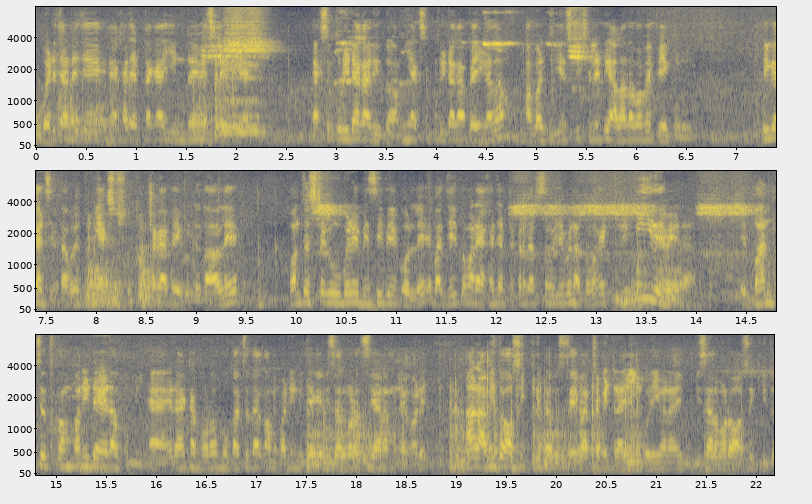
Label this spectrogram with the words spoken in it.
উবের জানে যে এক হাজার টাকা ইনড্রাইভে ছেলেটি একশো কুড়ি টাকা দিত। আমি একশো কুড়ি টাকা পেয়ে গেলাম, আবার জিএসটি ছেলেটি আলাদাভাবে পে করুন ঠিক আছে? তারপরে তুমি একশো সত্তর টাকা পে করলে। তাহলে পঞ্চাশ টাকা উবেরে বেশি পে করলে, এবার যে তোমার এক হাজার টাকার ব্যবসা হয়ে যাবে না, তোমাকে ট্রিপই দেবে এটা এই বাঞ্চত কোম্পানিটা এরকমই। হ্যাঁ এটা একটা বড় বোকাচোদা কোম্পানি নিজেকে বিশাল বড় শেয়ারা মনে করে। আর আমি তো অশিক্ষিত, বুঝতেই পারছি, আমি ড্রাইভিং করি মানে বিশাল বড় অশিক্ষিত।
